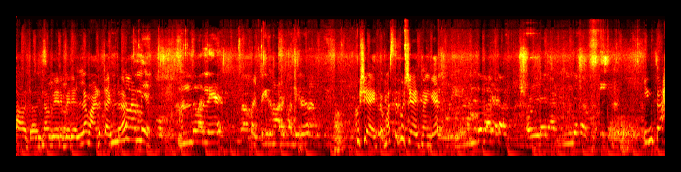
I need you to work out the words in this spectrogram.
ಹೌದೌದು. ನಾವು ಬೇರೆ ಬೇರೆ ಎಲ್ಲ ಮಾಡ್ತಾ ಇದ್ದ. ಮುಂದೆ ಬರ್ಲಿ ಮುಂದೆ ಬರ್ಲಿ ಫಸ್ಟಿಗೆ ಇದು ಮಾಡಕ್ ಬಂದಿರೋ. ಖುಷಿ ಆಯ್ತು. ಮಸ್ತ್ ಖುಷಿ ಆಯ್ತು ನಂಗೆ. ಮುಂದೆ ಬರ್ತಾವೆ ಇಂತಹ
